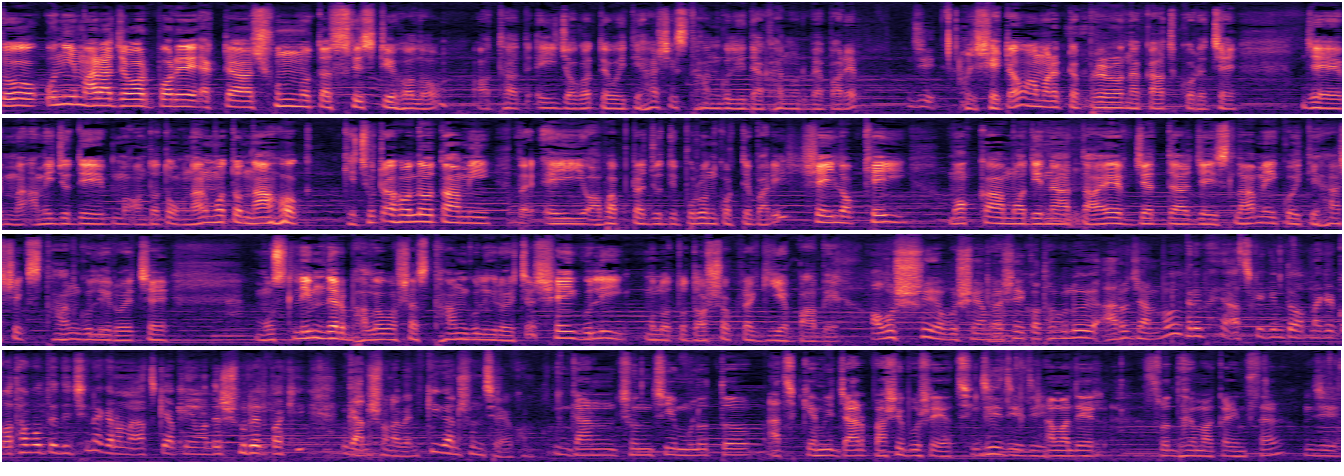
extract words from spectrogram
তো উনি মারা যাওয়ার পরে একটা শূন্যতা সৃষ্টি হলো অর্থাৎ এই জগতে ঐতিহাসিক স্থানগুলি দেখানোর ব্যাপারে। সেটাও আমার একটা প্রেরণা কাজ করেছে যে আমি যদি অন্তত ওনার মতো না হোক কিছুটা হলেও তো আমি এই অভাবটা যদি পূরণ করতে পারি সেই লক্ষ্যেই মক্কা মদিনা তায়েব জেদ্দার যে ইসলামিক ঐতিহাসিক স্থানগুলি রয়েছে মুসলিমদের ভালোবাসার স্থানগুলি রয়েছে সেইগুলি মূলত দর্শকরা গিয়ে পাবে। অবশ্যই অবশ্যই। আমরা সেই কথাগুলো আরও জানব। আরে ভাই আজকে কিন্তু আপনাকে কথা বলতে দিচ্ছি না কারণ আজকে আপনি আমাদের সুরের পাখি গান শোনাবেন। কি গান শুনছে এখন? গান শুনছি মূলত আজকে আমি যার পাশে বসে আছি জি জি জি। আমাদের শ্রদ্ধেয় মাকারিম স্যার। জি।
